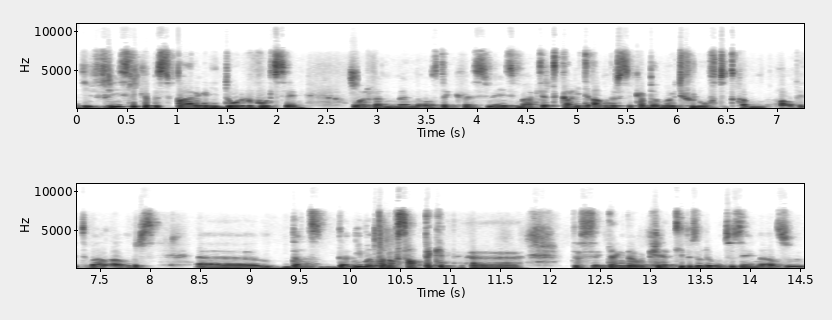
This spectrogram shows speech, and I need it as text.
die vreselijke besparingen die doorgevoerd zijn, waarvan men ons dikwijls wijs maakt, het kan niet anders, ik heb dat nooit geloofd, het kan altijd wel anders, dat, dat niemand dat nog zal pikken. dus ik denk dat we creatiever zullen moeten zijn als we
